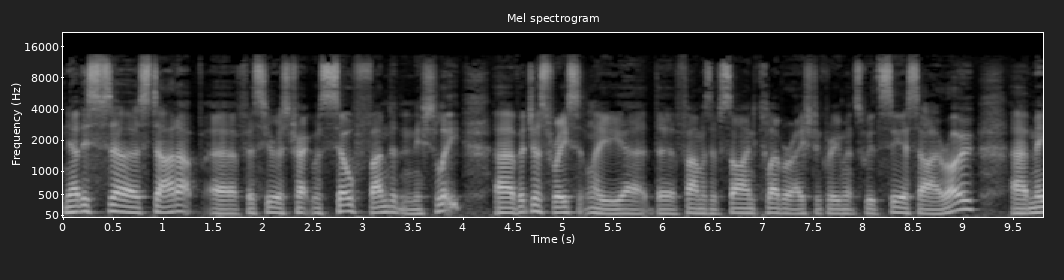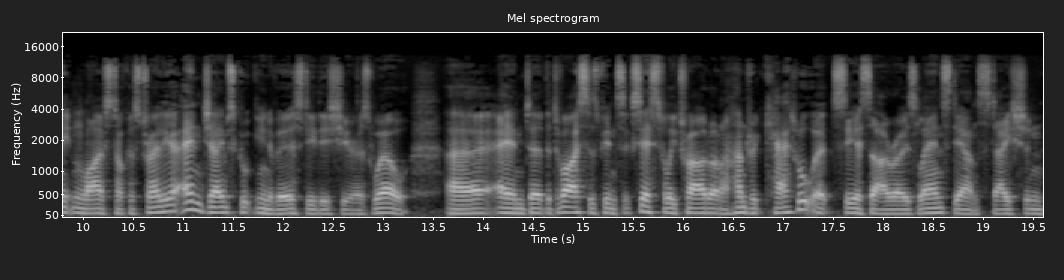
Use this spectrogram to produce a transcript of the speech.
Now, this uh, startup uh, for Ceres Track was self funded initially, uh, but just recently uh, the farmers have signed collaboration agreements with CSIRO, uh, Meat and Livestock Australia, and James Cook University this year as well. Uh, and the device has been successfully trialled on 100 cattle at CSIRO's Lansdown Station,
